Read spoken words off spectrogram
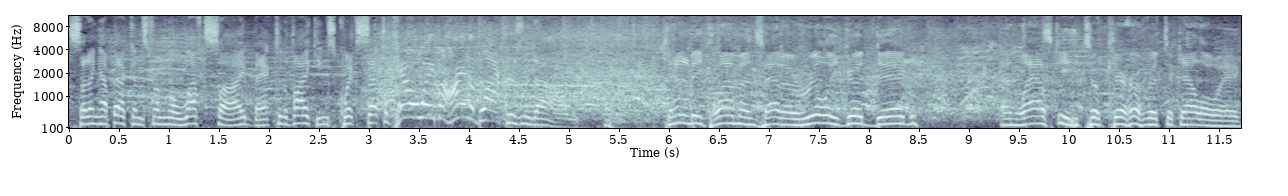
setting up Ekins from the left side. Back to the Vikings. Quick set to Callaway behind the blockers and down. Kennedy Clemens had a really good dig, and Lasky took care of it to Callaway.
